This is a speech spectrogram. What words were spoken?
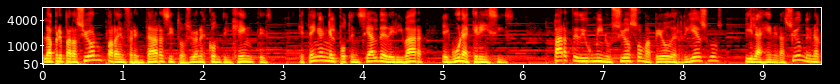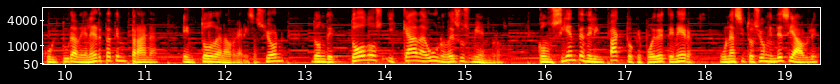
La preparación para enfrentar situaciones contingentes que tengan el potencial de derivar en una crisis. Parte de un minucioso mapeo de riesgos y la generación de una cultura de alerta temprana en toda la organización, donde todos y cada uno de sus miembros, conscientes del impacto que puede tener una situación indeseable,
